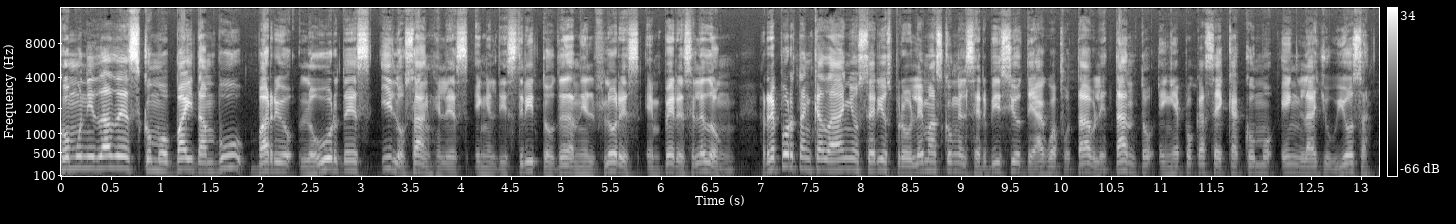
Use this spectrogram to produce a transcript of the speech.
Comunidades como Baidambú, Barrio Lourdes y Los Ángeles, en el distrito de Daniel Flores, en Pérez Celedón, reportan cada año serios problemas con el servicio de agua potable, tanto en época seca como en la lluviosa.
